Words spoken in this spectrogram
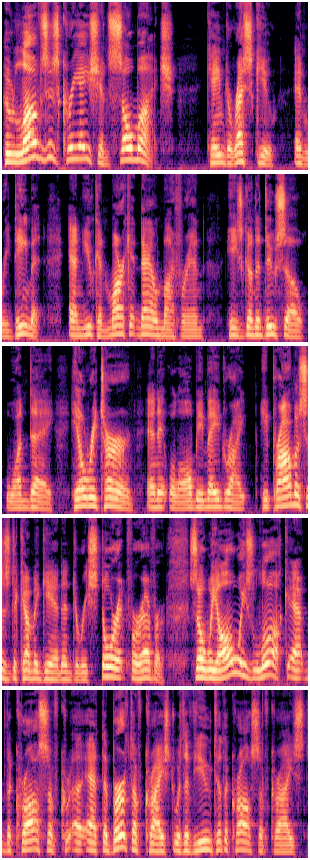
who loves his creation so much, came to rescue and redeem it. And you can mark it down, my friend. He's going to do so one day. He'll return and it will all be made right. He promises to come again and to restore it forever. So we always look at the cross of uh, at the birth of Christ with a view to the cross of Christ,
